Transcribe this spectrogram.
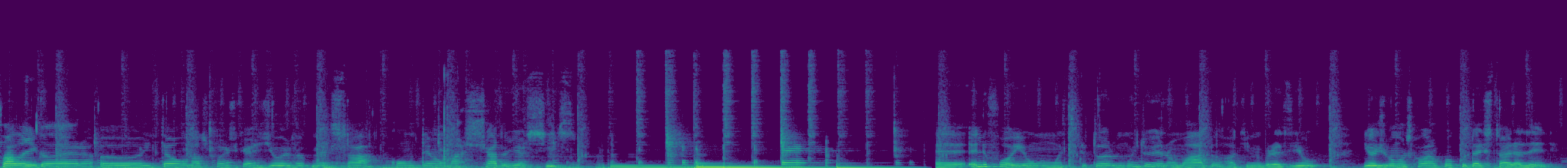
Fala aí galera, uh, então o nosso podcast de hoje vai começar com o tema Machado de Assis. É, ele foi um escritor muito renomado aqui no Brasil e hoje vamos falar um pouco da história dele.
